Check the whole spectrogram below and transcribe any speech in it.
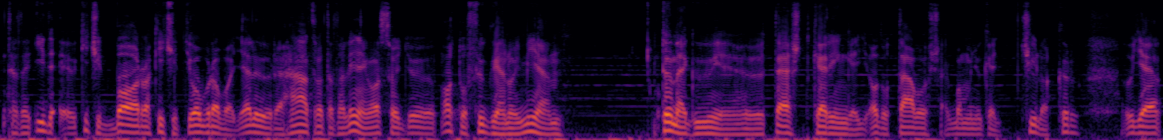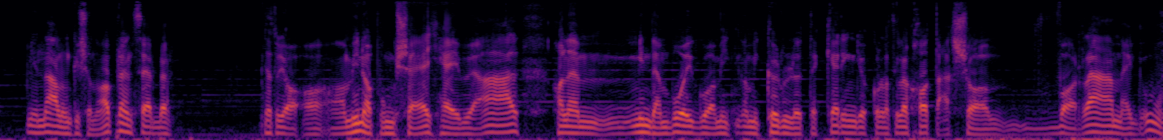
tehát egy ide, kicsit balra, kicsit jobbra, vagy előre, hátra, tehát a lényeg az, hogy attól függően, hogy milyen tömegű test kering egy adott távolságban, mondjuk egy csillag körül, ugye nálunk is a naprendszerben, tehát, hogy a, a, a minapunk se egy helybe áll, hanem minden bolygó, ami, ami körülötte kering, gyakorlatilag hatással van rá, meg ú,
